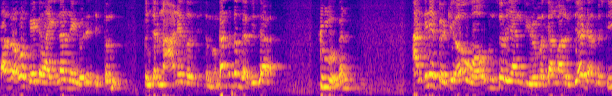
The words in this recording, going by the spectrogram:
Tapi Allah kayak kelainan nih, gue sistem pencernaan atau sistem, kan tetap nggak bisa gemuk kan? Artinya bagi Allah unsur yang dirumuskan manusia tidak mesti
